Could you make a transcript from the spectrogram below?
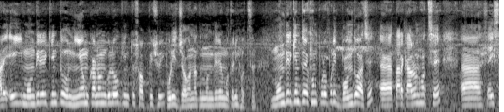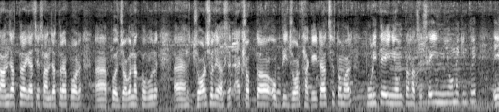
আর এই মন্দিরের কিন্তু নিয়ম কানুনগুলোও কিন্তু সব কিছুই পুরীর জগন্নাথ মন্দিরের মতনই হচ্ছে। মন্দির কিন্তু এখন পুরোপুরি বন্ধ আছে। তার কারণ হচ্ছে এই সানযাত্রা গেছে। সানযাত্রার পর জগন্নাথ প্রভুর জ্বর চলে আসে। এক সপ্তাহ অবধি জ্বর থাকে। এটা হচ্ছে তোমার পুরীতে এই নিয়মটা আছে। সেই নিয়মে কিন্তু এই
